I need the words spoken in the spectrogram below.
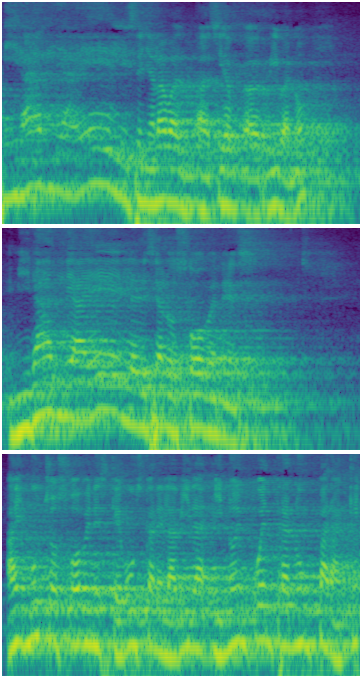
miradle a él, y señalaba hacia arriba, ¿no? Miradle a él, le decía a los jóvenes. Hay muchos jóvenes que buscan en la vida y no encuentran un para qué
